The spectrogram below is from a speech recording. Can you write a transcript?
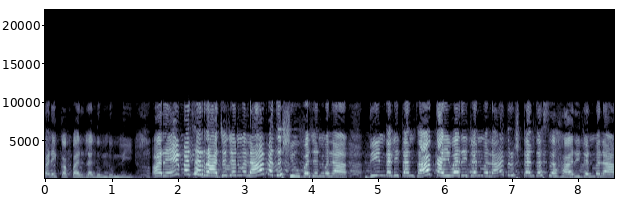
कडे कपारीला दुमदुमली. अरे माझा राजा जन्मला माझा शिवबा जन्मला दीन दलितांचा कैवारी जन्मला दृष्टांचा सहारी जन्मला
